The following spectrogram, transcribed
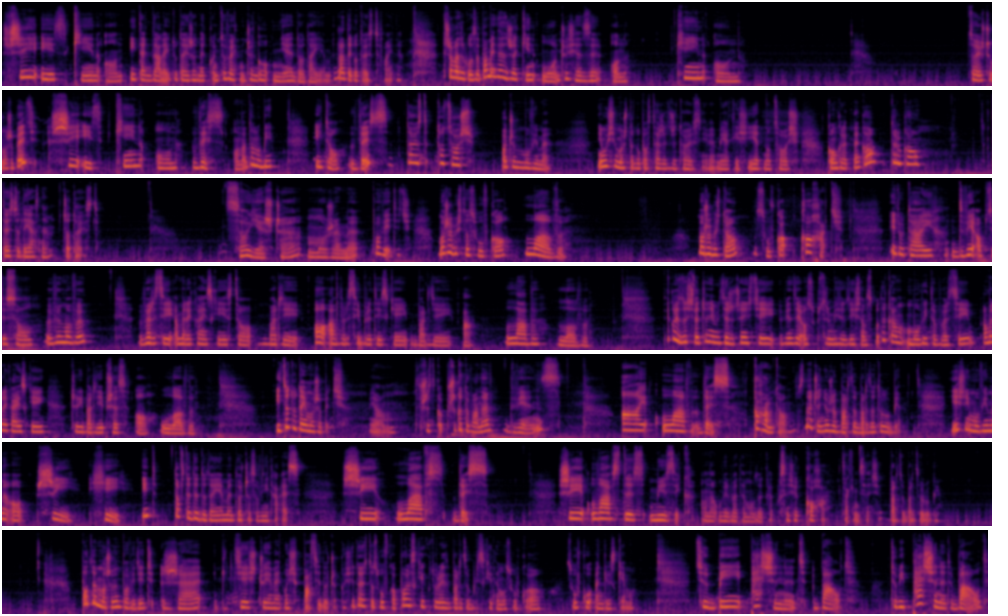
she is keen on i tak dalej. Tutaj żadnych końcówek, niczego nie dodajemy, dlatego to jest fajne. Trzeba tylko zapamiętać, że keen łączy się z on. Keen on. Co jeszcze może być? She is keen on this. Ona to lubi. I to this to jest to coś, o czym mówimy. Nie musimy już tego powtarzać, że to jest, nie wiem, jakieś jedno coś konkretnego, tylko to jest wtedy jasne, co to jest. Co jeszcze możemy powiedzieć? Może być to słówko love. Może być to słówko kochać. I tutaj dwie opcje są wymowy. W wersji amerykańskiej jest to bardziej o, a w wersji brytyjskiej bardziej a. Love, love. Jakoś z doświadczenia widzę, że częściej więcej osób, z którymi się gdzieś tam spotykam, mówi to w wersji amerykańskiej, czyli bardziej przez o, love. I co tutaj może być? Ja mam wszystko przygotowane, więc I love this. Kocham to w znaczeniu, że bardzo, bardzo to lubię. Jeśli mówimy o she, he, it, to wtedy dodajemy do czasownika s. She loves this. She loves this music. Ona uwielbia tę muzykę, w sensie kocha, w takim sensie. Bardzo, bardzo lubi. Potem możemy powiedzieć, że gdzieś czujemy jakąś pasję do czegoś. I to jest to słówko polskie, które jest bardzo bliskie temu słówku, angielskiemu. To be passionate about. To be passionate about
